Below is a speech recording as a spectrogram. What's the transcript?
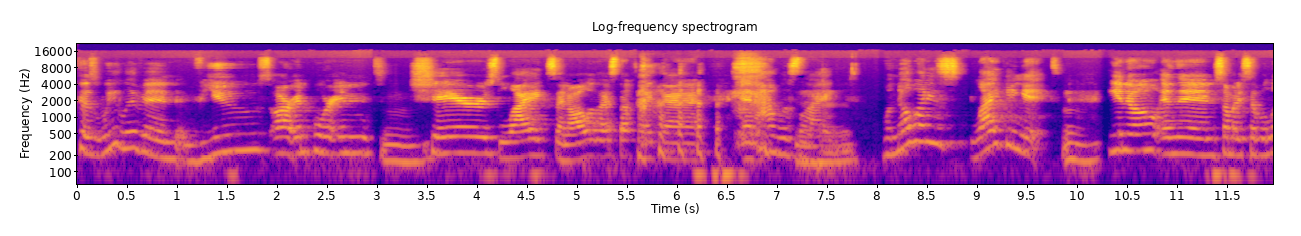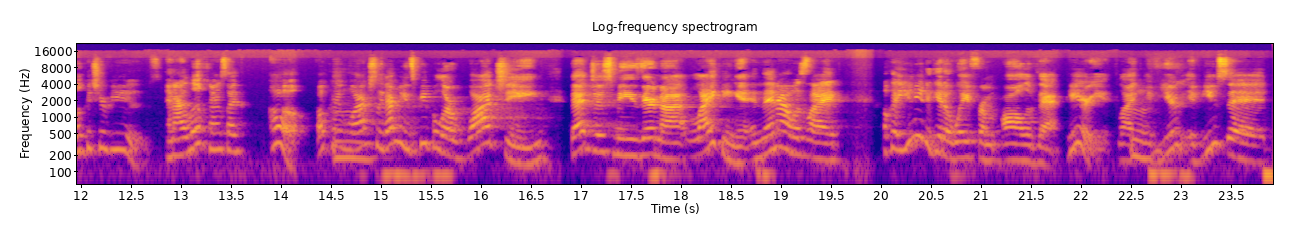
because we live in views are important mm. shares likes and all of that stuff like that and i was like well, nobody's liking it, mm. you know? And then somebody said, well, look at your views. And I looked and I was like, Oh, okay. Mm-hmm. Well, actually, that means people are watching. That just means they're not liking it. And then I was like, okay, you need to get away from all of that. Period. Like mm-hmm. if you if you said,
